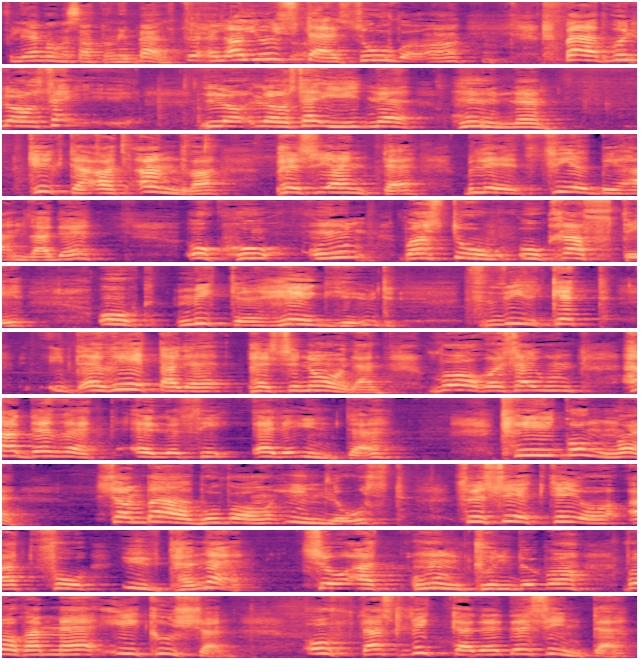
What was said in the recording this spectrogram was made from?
Flera gånger satt hon i bälte? Eller? Ja, just det. Så var det. Barbro la sig, la, la sig i när hon eh, tyckte att andra patienter blev felbehandlade. Och hon, hon var stor och kraftig och mycket högljudd. Vilket retade personalen vare sig hon hade rätt eller, eller inte. Tre gånger som Barbro var inlåst försökte jag att få ut henne så att hon kunde vara, vara med i kursen. Oftast lyckades det inte.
